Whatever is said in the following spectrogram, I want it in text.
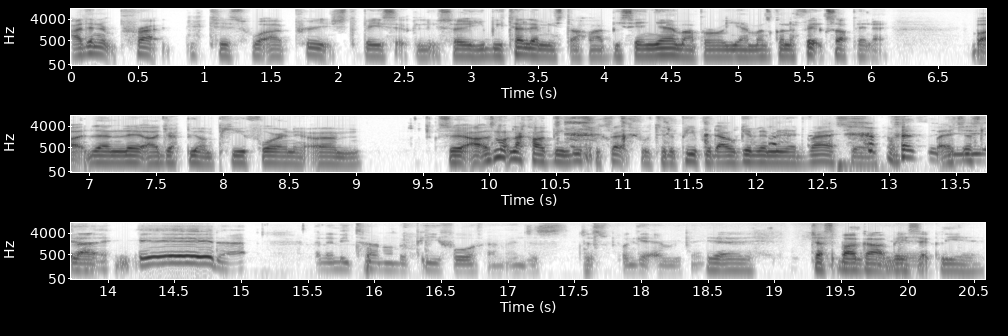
I didn't practice what I preached, basically. So he'd be telling me stuff. I'd be saying, "Yeah, my bro, yeah, man's gonna fix up in it." But then later, I'd just be on P four in it. Um, so I, it's not like I've been disrespectful to the people that were giving me advice. Yeah, but it's just Yeah, like, hear that. And then he turn on the P4 fam and just just forget everything. yeah, just bug out Yeah. basically.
